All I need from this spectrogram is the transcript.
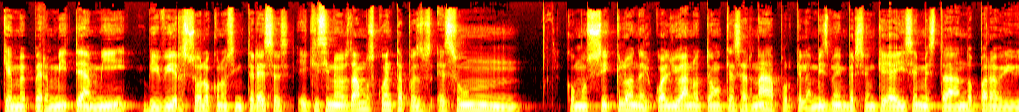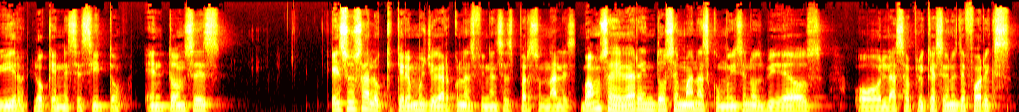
que me permite a mí vivir solo con los intereses. Y que si nos damos cuenta, pues es un como ciclo en el cual yo ya no tengo que hacer nada porque la misma inversión que ya hice me está dando para vivir lo que necesito. Entonces, eso es a lo que queremos llegar con las finanzas personales. Vamos a llegar en dos semanas, como dicen los videos o las aplicaciones de Forex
